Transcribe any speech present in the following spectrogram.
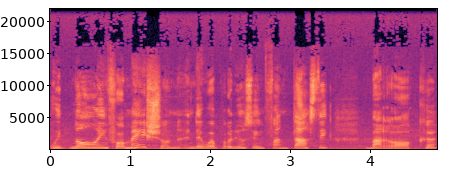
with no information, and they were producing fantastic Baroque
